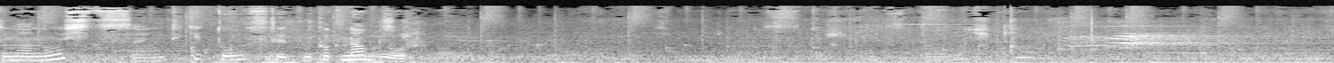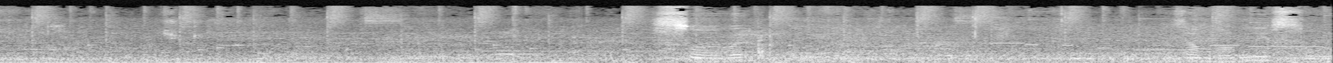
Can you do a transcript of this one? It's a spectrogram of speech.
Что наносится, они такие толстые, ну как набор. Совы. Забавные совы.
